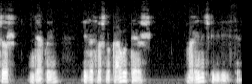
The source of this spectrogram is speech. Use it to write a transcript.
Що ж, дякую, і за смачну каву теж. Маринич підвівся.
